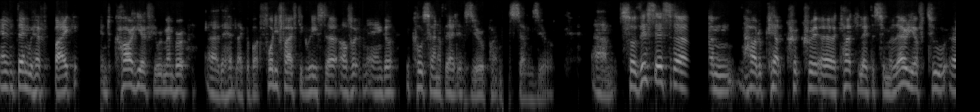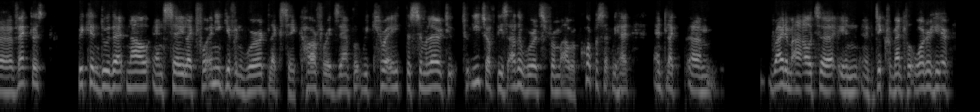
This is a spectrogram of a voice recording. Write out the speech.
And then we have bike and car here. If you remember, uh, they had like about 45 degrees uh, of an angle. The cosine of that is 0.70. Um, so this is uh, um, how to cal uh, calculate the similarity of two vectors we can do that now and say like for any given word, like say car, for example, we create the similarity to each of these other words from our corpus that we had and like um, write them out uh, in decremental order here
